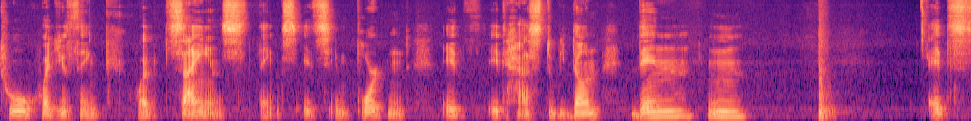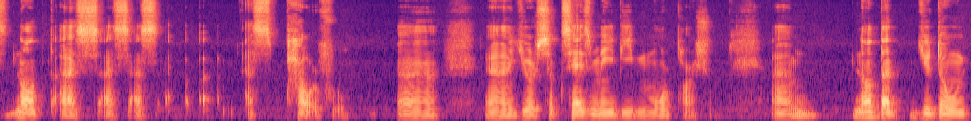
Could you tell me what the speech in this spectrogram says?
to what you think, what science thinks it's important, it it has to be done, then hmm, it's not as as as as powerful. Uh, uh, your success may be more partial. Um, not that you don't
